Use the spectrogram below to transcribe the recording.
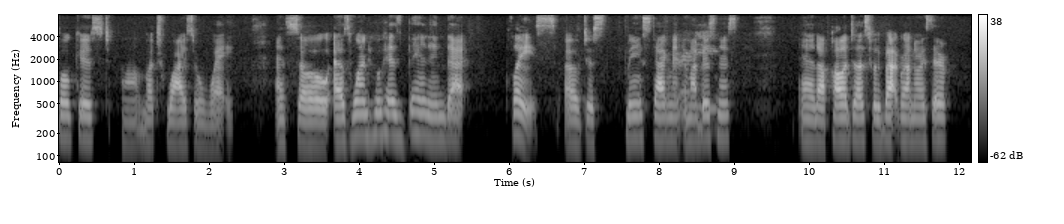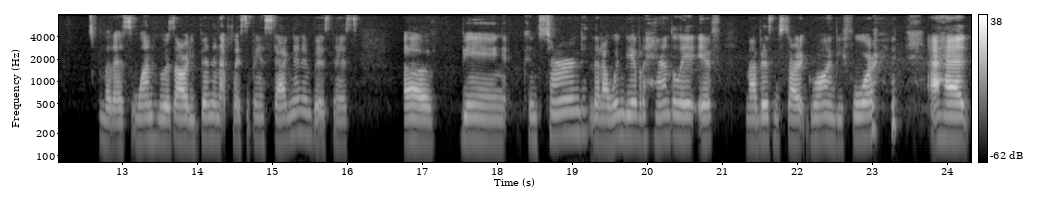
focused, uh, much wiser way. And so, as one who has been in that place of just being stagnant in my business. And I apologize for the background noise there. but as one who has already been in that place of being stagnant in business, of being concerned that I wouldn't be able to handle it if my business started growing before I had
